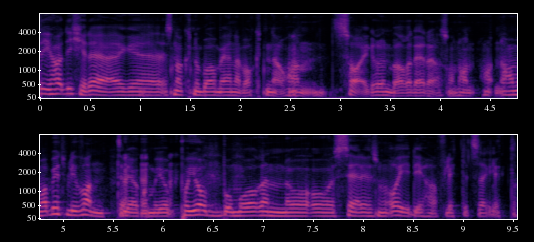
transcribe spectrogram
de hadde ikke det. Jeg eh, snakket nå bare med en av vaktene, og han sa i grunnen bare det der. Sånn, han, han, han var begynt å bli vant til det å komme jobb, på jobb om morgenen og, og se som Oi, de har flyttet seg litt.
